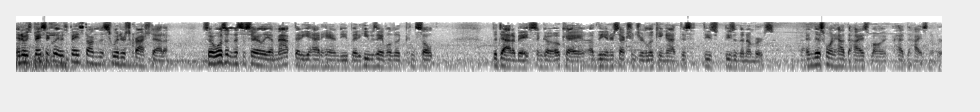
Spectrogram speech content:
and it was basically it was based on the SWITRS crash data. So it wasn't necessarily a map that he had handy, but he was able to consult the database and go, okay, of the intersections you're looking at, this these these are the numbers, and this one had the highest volume, had the highest number.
